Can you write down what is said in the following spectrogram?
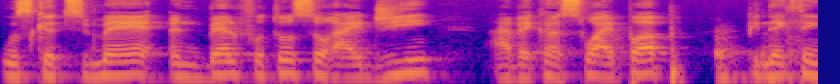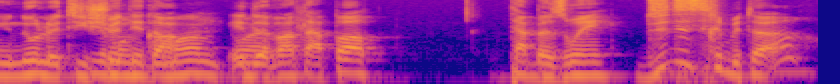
où ce que tu mets une belle photo sur IG avec un swipe up, puis next thing you know, le t-shirt est, dans- devant ta porte. Tu as besoin du distributeur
